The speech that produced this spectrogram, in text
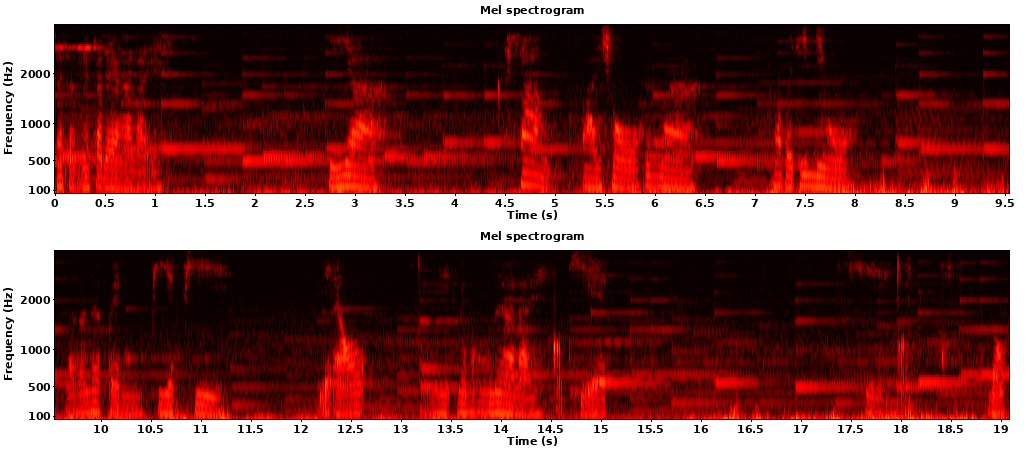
ก็จะไม่แสดงอะไรนี้ยาสร้างไฟล์โชว์ขึ้นมา เข้าไปที่ New แล้วก็เลือกเป็น PHP แล้วตรงนี้ไม่ต้องเลือกอะไร กด Create โอเค กดลบ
